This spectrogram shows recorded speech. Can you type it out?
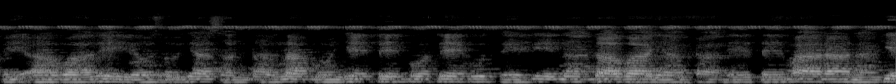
ปิอาวาลิโยสุญญาสันตังนัมุญญิติพุติพุติปินะกาวายังกาเลเตมารานังคิ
